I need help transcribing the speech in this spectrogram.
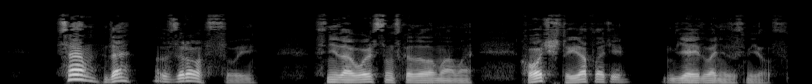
— Сам, да, взрослый, — с недовольством сказала мама. Хочешь, ты оплати. Я едва не засмеялся.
